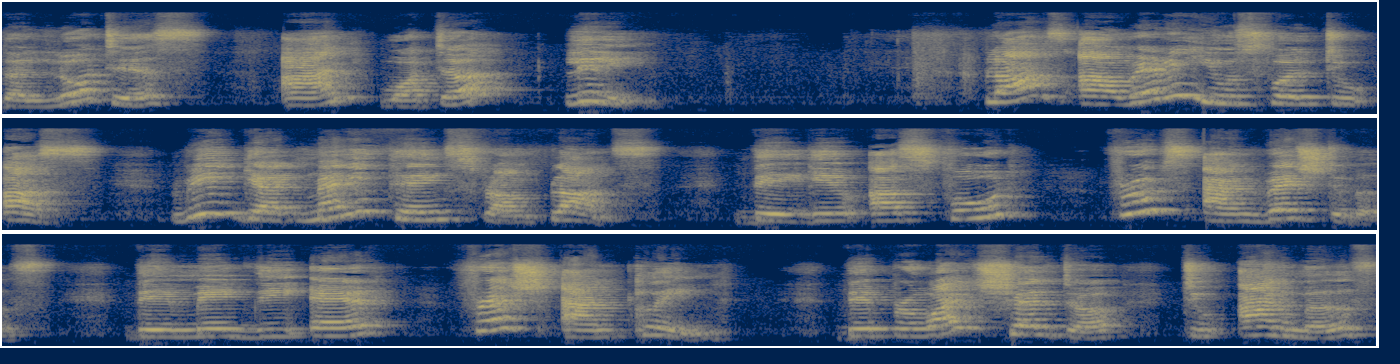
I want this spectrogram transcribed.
the lotus and water lily. Plants are very useful to us. We get many things from plants. They give us food, fruits and vegetables. They make the air fresh and clean. They provide shelter to animals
